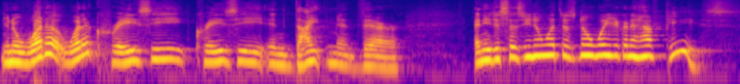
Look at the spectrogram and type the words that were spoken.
you know, what a, what a crazy, crazy indictment there and he just says, you know what? There's no way you're going to have peace.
